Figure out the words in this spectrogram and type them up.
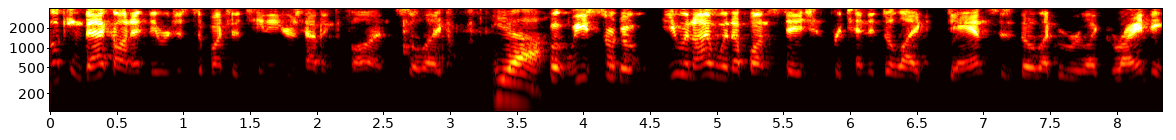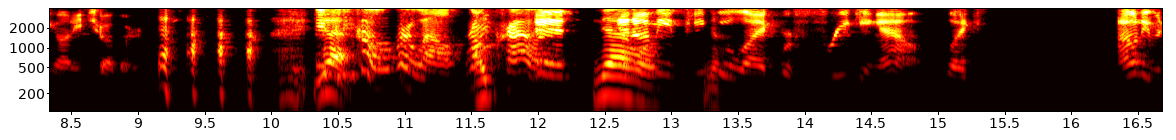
Looking back on it, they were just a bunch of teenagers having fun. So like, Yeah. but we sort of, you and I went up on stage and pretended to like dance as though like we were like grinding on each other. It yeah. didn't go over well. Wrong I- crowd. And Yeah. and I mean, people like were freaking out. Like, I don't even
